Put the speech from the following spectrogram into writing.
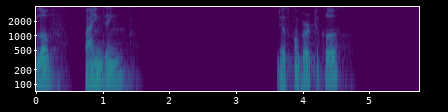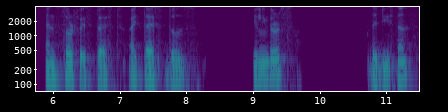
cloth binding just convert to cloth and surface test I test those cylinders the distance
